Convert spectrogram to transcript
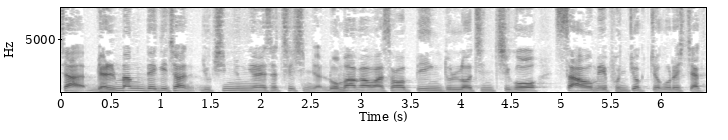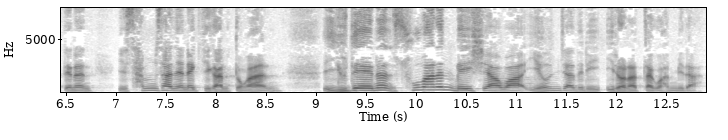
자 멸망되기 전 66년에서 70년 로마가 와서 삥 둘러 진치고 싸움이 본격적으로 시작되는 이 3, 4년의 기간 동안 이 유대에는 수많은 메시아와 예언자들이 일어났다고 합니다.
